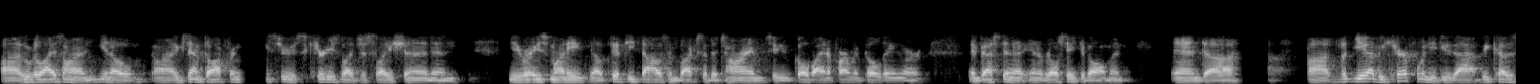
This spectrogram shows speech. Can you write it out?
uh, who relies on, you know, uh, exempt offerings through securities legislation and you raise money, you know, 50,000 bucks at a time to go buy an apartment building or invest in a, in a real estate development. And, uh, uh, but you gotta be careful when you do that because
